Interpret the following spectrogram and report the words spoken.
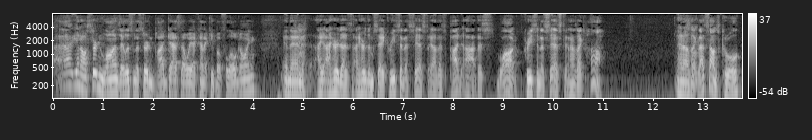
uh, you know certain lawns. I listen to certain podcasts. That way, I kind of keep a flow going. And then I, I heard us, I heard them say crease and assist. Yeah, this pod, uh, this blog crease and assist, and I was like, huh. And I was like, that sounds cool.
